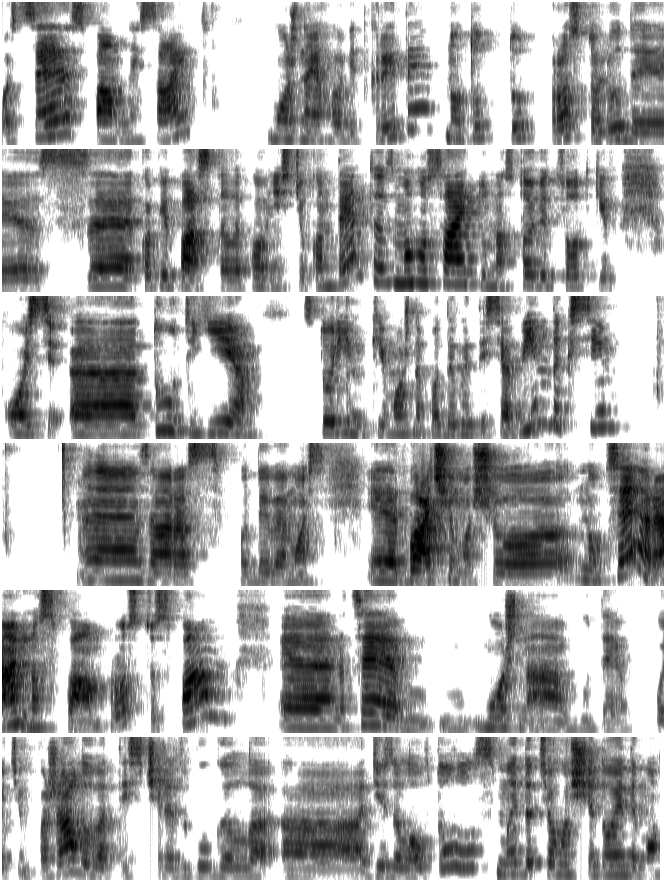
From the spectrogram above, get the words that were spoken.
ось це спамний сайт. Можна його відкрити. Ну тут тут просто люди скопіпастили повністю контент з мого сайту на 100%. Ось е, тут є сторінки, можна подивитися в індексі. Е, зараз подивимось, е, бачимо, що ну, це реально спам, просто спам. Е, на це можна буде потім пожалуватись через Google Diesel of Tools, ми до цього ще дойдемо.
